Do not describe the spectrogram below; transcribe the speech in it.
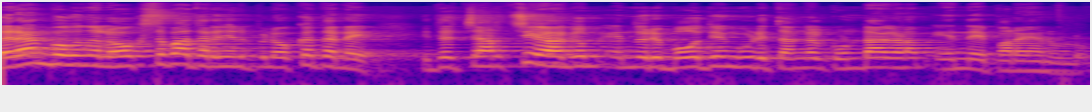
വരാൻ പോകുന്ന ലോക്സഭാ തെരഞ്ഞെടുപ്പിലൊക്കെ തന്നെ ഇത് ചർച്ചയാകും എന്നൊരു ബോധ്യം കൂടി തങ്ങൾക്കുണ്ടാകണം എന്നേ പറയാനുള്ളൂ.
